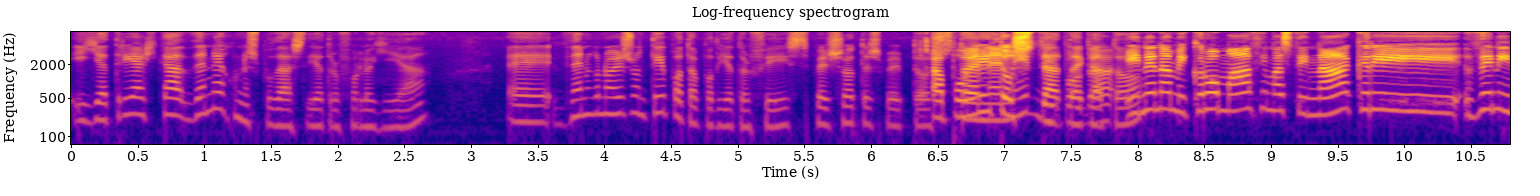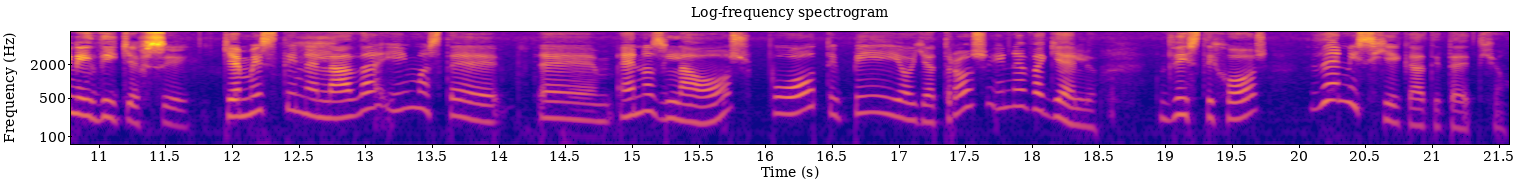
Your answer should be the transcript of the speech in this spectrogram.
οι γιατροί αρχικά δεν έχουν σπουδάσει διατροφολογία, ε, δεν γνωρίζουν τίποτα από διατροφή στις περισσότερες περιπτώσεις. Το Απολύτως 90%. τίποτα. Είναι ένα μικρό μάθημα στην άκρη, δεν είναι ειδίκευση. Και εμείς στην Ελλάδα είμαστε ε, ένας λαός που ό,τι πει ο γιατρός είναι Ευαγγέλιο. Δυστυχώς δεν ισχύει κάτι τέτοιο.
